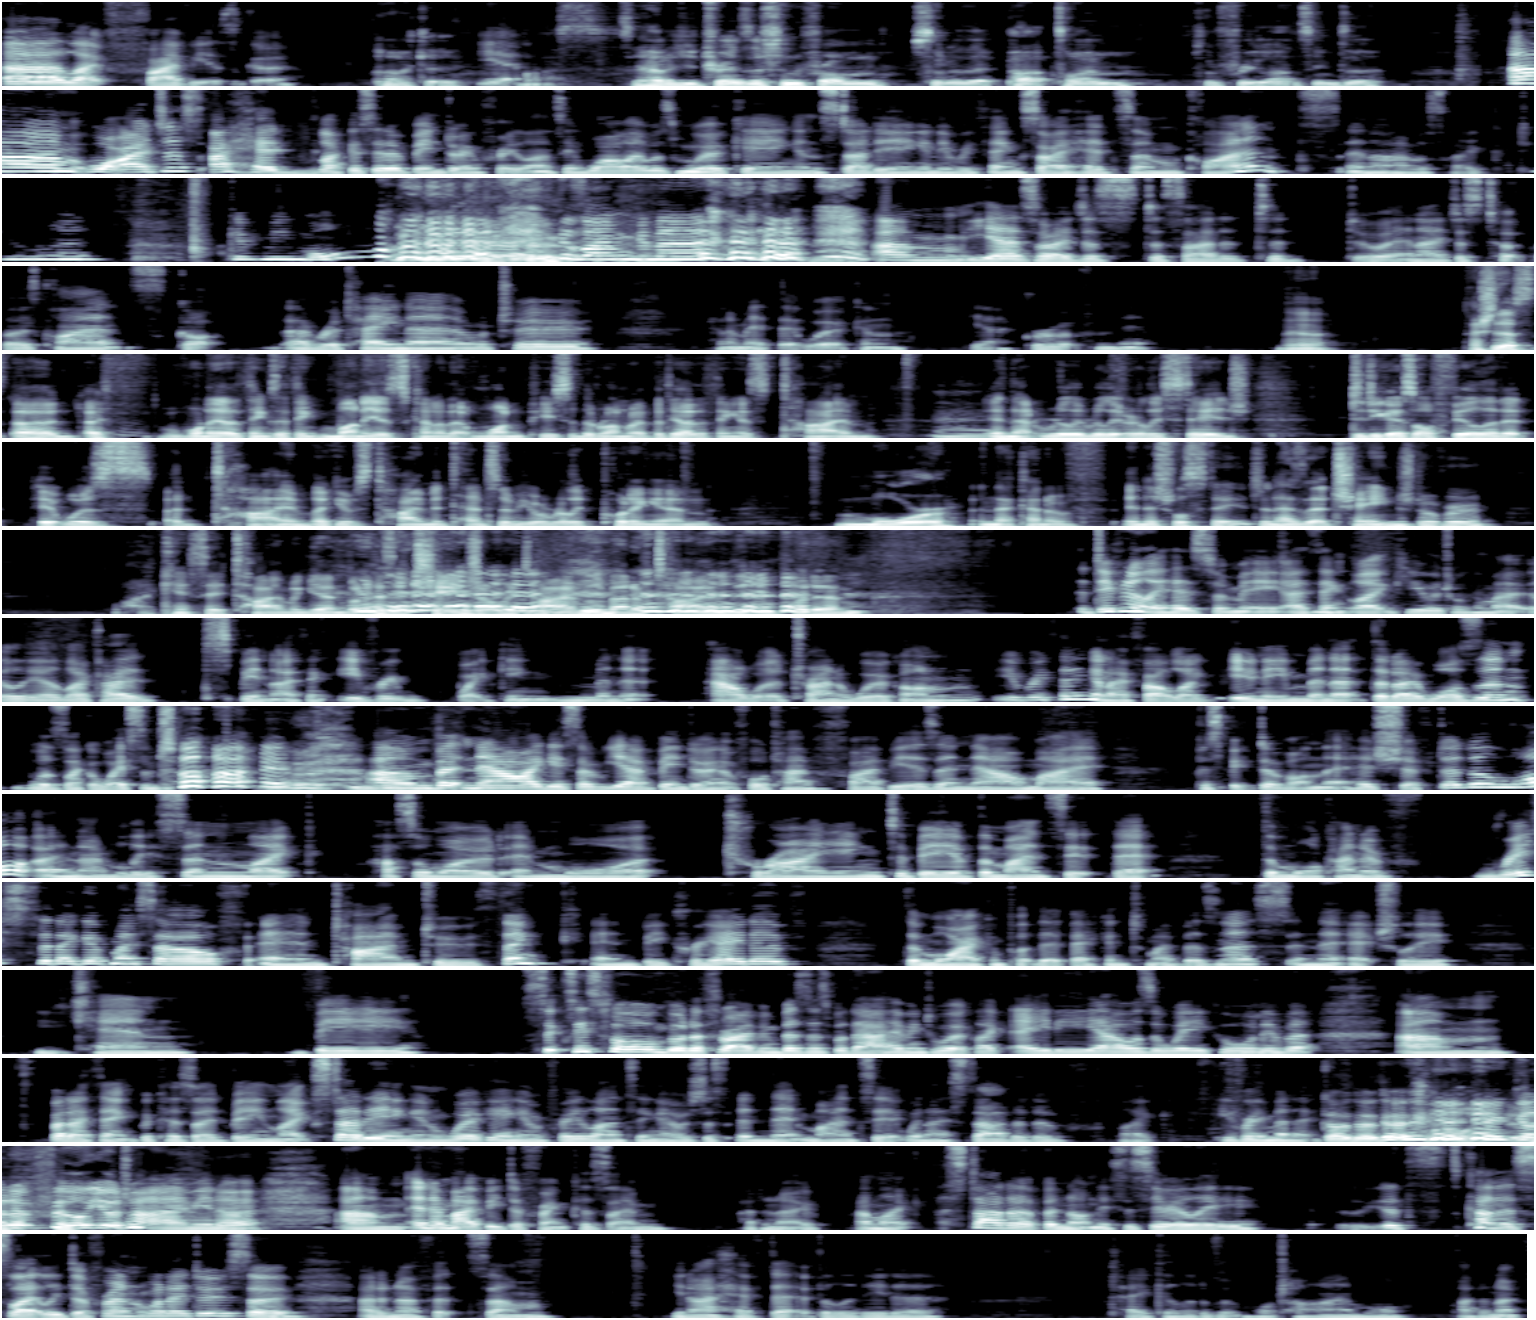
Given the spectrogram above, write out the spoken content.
Uh, like five years ago. okay? Yeah. Nice. So how did you transition from sort of that part time sort of freelancing to? Um, well, I just, I had, like I said, I've been doing freelancing while I was working and studying and everything. So I had some clients and I was like, do you want to give me more? Because I'm going to, um, yeah. So I just decided to do it and I just took those clients, got a retainer or two, kind of made that work and yeah, grew it from there. Yeah. Actually, that's uh, I f one of the other things. I think money is kind of that one piece of the runway, but the other thing is time in that really, really early stage. Did you guys all feel that it, it was a time, like it was time intensive? You were really putting in more in that kind of initial stage? And has that changed over, well, I can't say time again, but has it changed over time, the amount of time that you put in? It definitely has for me. I think, like you were talking about earlier, like I spent, I think, every waking minute, hour trying to work on everything. And I felt like any minute that I wasn't was like a waste of time. um, but now I guess, I've, yeah, I've been doing it full time for five years. And now my perspective on that has shifted a lot. And I'm less in like hustle mode and more trying to be of the mindset that the more kind of rest that I give myself and time to think and be creative, the more I can put that back into my business and that actually you can be successful and build a thriving business without having to work like 80 hours a week or whatever. Um, but I think because I'd been like studying and working and freelancing, I was just in that mindset when I started of like every minute, go, go, go, yeah. gotta fill your time, you know? Yeah. Um, and it might be different because I'm, I don't know, I'm like a startup, but not necessarily, it's kind of slightly different what I do. So I don't know if it's, um, you know, I have that ability to take a little bit more time or I don't know.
